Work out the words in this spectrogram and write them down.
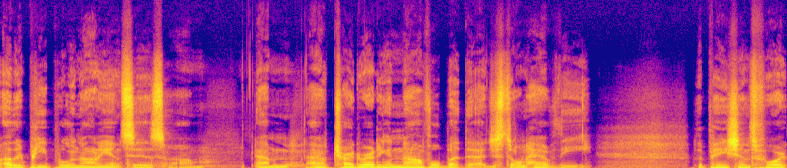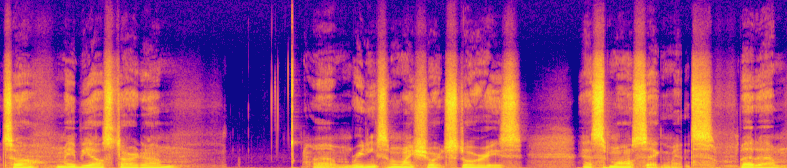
other people and audiences. Um, I'm, I tried writing a novel, but I just don't have the the patience for it. So maybe I'll start um, um, reading some of my short stories as small segments. But um,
